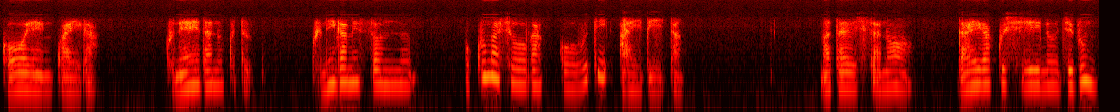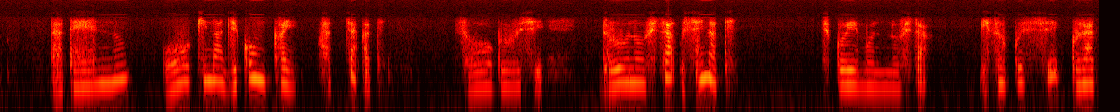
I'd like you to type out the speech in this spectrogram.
講演会が国枝のくと国頭村の奥間小学校うてアイビータン又吉さんの大学史の自分打点の大きな自根会はっちゃかて遭遇しルーのふさ失って祝いむんのふさ利息しグラチ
